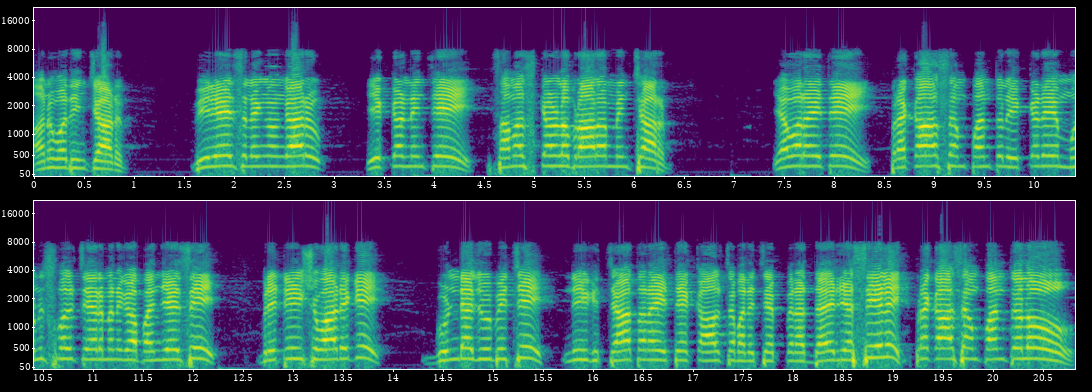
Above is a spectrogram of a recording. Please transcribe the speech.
అనువదించాడు. వీరేశలింగం గారు ఇక్కడి నుంచి సంస్కరణలు ప్రారంభించారు. ఎవరైతే ప్రకాశం పంతులు ఇక్కడే మున్సిపల్ చైర్మన్గా పనిచేసి బ్రిటిష్ వాడికి గుండె చూపించి నీకు చేతనైతే కాల్చమని చెప్పిన ధైర్యశీలి ప్రకాశం పంతులు.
